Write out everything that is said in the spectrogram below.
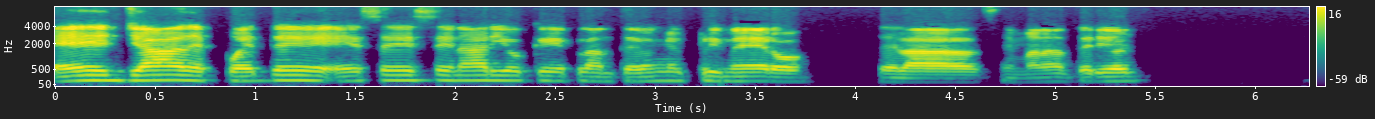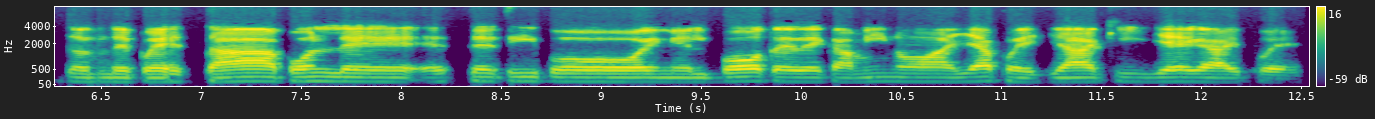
es ya después de ese escenario que planteo en el primero de la semana anterior, donde pues está, ponle este tipo en el bote de camino allá, pues ya aquí llega y pues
